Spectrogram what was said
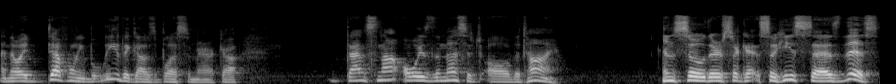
And though I definitely believe that God has blessed America, that's not always the message all the time. And so there's so he says this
